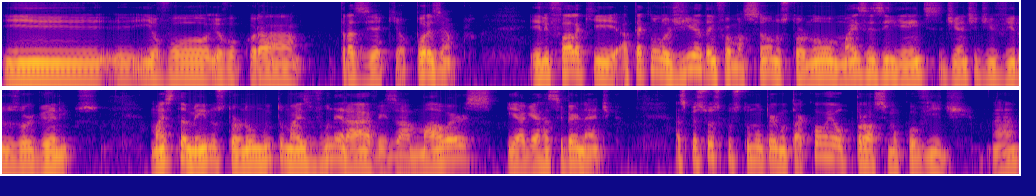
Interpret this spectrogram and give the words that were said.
E, e, eu vou eu vou procurar trazer aqui, ó. Por exemplo, ele fala que a tecnologia da informação nos tornou mais resilientes diante de vírus orgânicos, mas também nos tornou muito mais vulneráveis a malwares e à guerra cibernética. As pessoas costumam perguntar qual é o próximo Covid, né?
